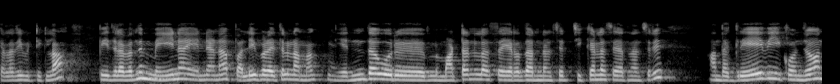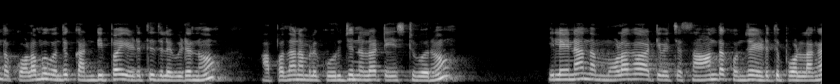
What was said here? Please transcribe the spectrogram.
கிளறி விட்டுக்கலாம். இப்போ இதில் வந்து மெயினாக என்னென்னா பள்ளிப்பாளையத்தில் நம்ம எந்த ஒரு மட்டனில் செய்கிறதா இருந்தாலும் சரி சிக்கனில் செய்கிறதாலும் சரி அந்த கிரேவி கொஞ்சம் அந்த குழம்பு வந்து கண்டிப்பாக எடுத்து இதில் விடணும். அப்போ தான் நம்மளுக்கு ஒரிஜினலாக டேஸ்ட் வரும். இல்லைன்னா அந்த மிளகா ஆட்டி வச்ச சாந்தை கொஞ்சம் எடுத்து போடலாங்க.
